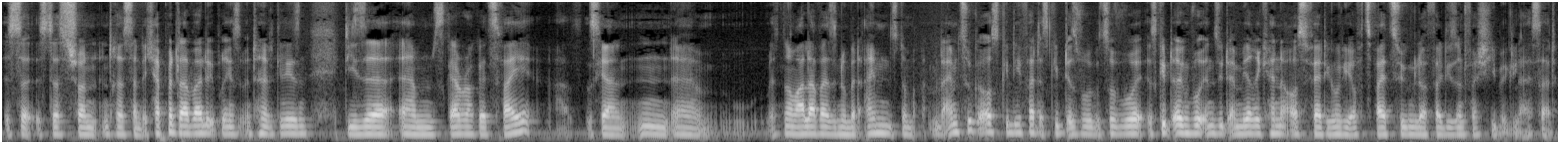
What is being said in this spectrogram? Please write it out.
ist, ist das schon interessant. Ich habe mittlerweile übrigens im Internet gelesen, diese ähm, Skyrocket 2 ist ja ein, äh, ist normalerweise nur mit einem, mit einem Zug ausgeliefert. Es gibt, es, wohl, sowohl, es gibt irgendwo in Südamerika eine Ausfertigung, die auf zwei Zügen läuft, weil die so ein Verschiebegleis hat.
